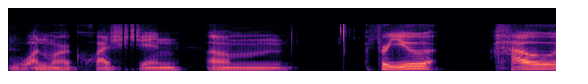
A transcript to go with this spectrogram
one more question. Um, for you, how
